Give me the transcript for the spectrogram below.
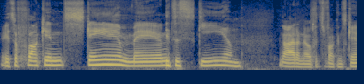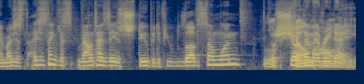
It's a fucking scam, man. It's a scam. no, I don't know if it's a fucking scam. I just I just think this Valentine's Day is stupid. If you love someone, you'll show, them 'em every day.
